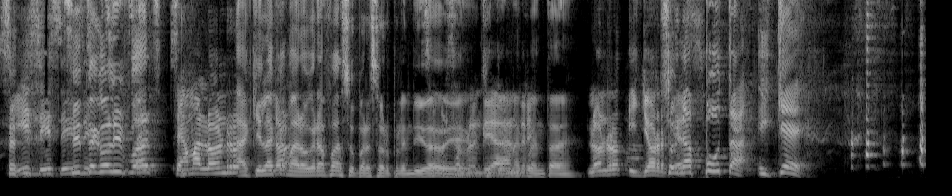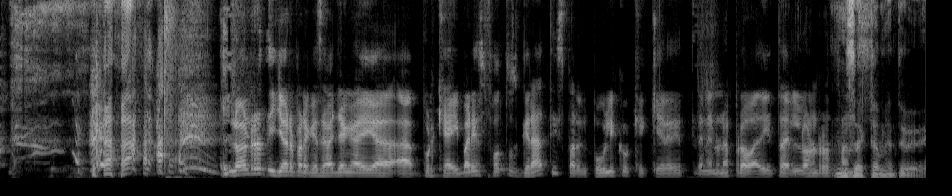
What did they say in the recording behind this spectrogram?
Sí, sí, sí. Sí, tengo OnlyFans. Se, se llama Lonrod. Aquí la Lon- camarógrafa súper sorprendida Súper de sorprendida, que tiene una cuenta. de- Lonrod y Yor. Soy una puta. ¿Y qué? Lonrod y Yor para que se vayan ahí a, a- Porque hay varias fotos gratis para el público que quiere tener una probadita del Lonrod. Exactamente, bebé.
